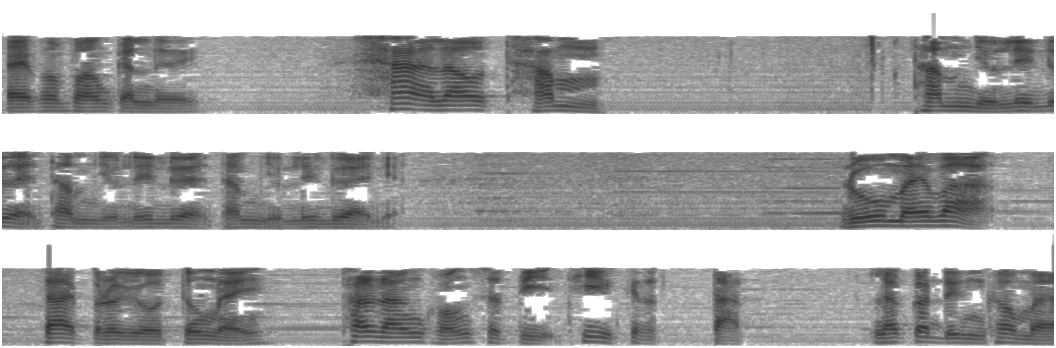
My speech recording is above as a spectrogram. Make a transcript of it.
ไปพร้อม ๆ กันเลย ถ้าเราทำทำอยู่เรื่อยๆทำอยู่เรื่อยๆทำอยู่เรื่อยๆเนี่ย รู้ไหมว่าได้ประโยชน์ตรงไหน พลังของสติที่กระตัดแล้วก็ดึงเข้ามา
